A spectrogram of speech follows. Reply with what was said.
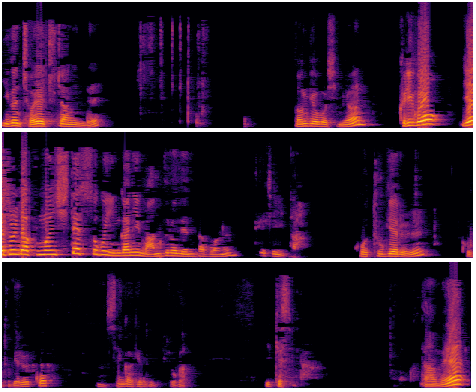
이건 저의 주장인데 넘겨보시면 그리고 예술 작품은 시대 속의 인간이 만들어낸다고 하는 태제이다. 그 두 개를 그 두 개를 꼭 생각해 둘 필요가 있겠습니다. 그 다음에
